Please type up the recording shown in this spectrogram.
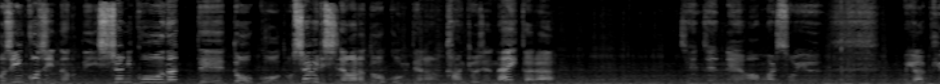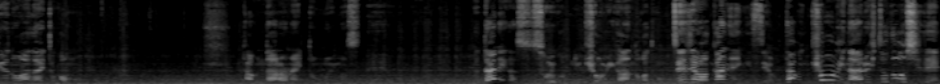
個人個人なので一緒にこうなってどうこうおしゃべりしながらどうこうみたいな環境じゃないから全然ねあんまりそういう野球の話題とかも多分ならないと思いますね誰がそういうことに興味があるのかとかも全然わかんないんですよ多分興味のある人同士で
